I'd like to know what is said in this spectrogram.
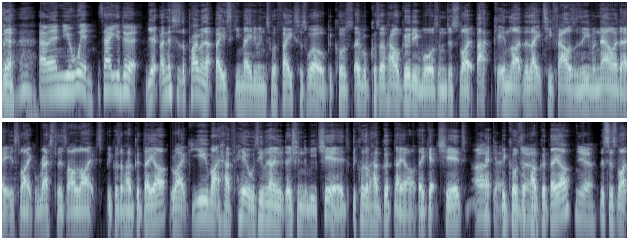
Yeah. and then you win. That's how you do it. Yep, and this is the promo that basically made him into a face as well because because of how good he was, and just like back in like the late two thousands, even nowadays, like wrestlers are liked because of how good they are. Like you might have heels, even though they shouldn't be cheered because of how good they are. They get cheered eh, okay, because of how good they are. Yeah. This is like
